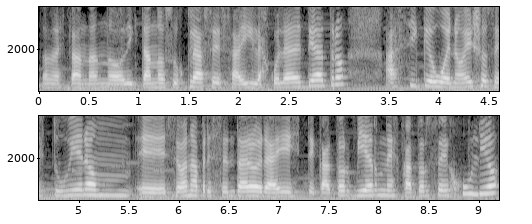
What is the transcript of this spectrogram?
donde están dando, dictando sus clases ahí la Escuela de Teatro. Así que bueno, ellos estuvieron, eh, se van a presentar ahora este 14, viernes 14 de julio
